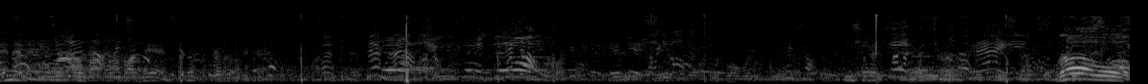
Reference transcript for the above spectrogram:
Ne, ne, Bravo!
